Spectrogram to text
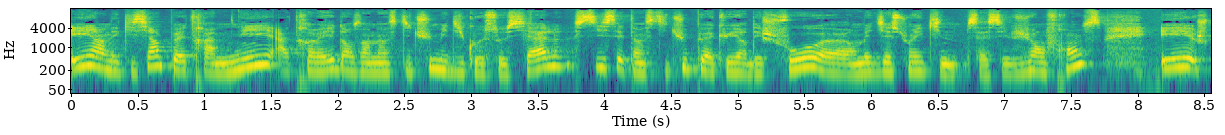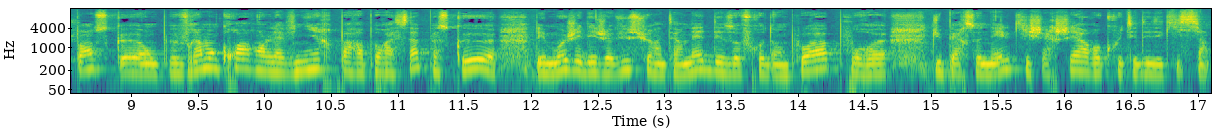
Et un équicien peut être amené à travailler dans un institut médico-social si cet institut peut accueillir des chevaux en médiation équine. Ça s'est vu en France, et je pense que on peut vraiment croire en l'avenir par rapport à ça parce que ben moi j'ai déjà vu sur internet des offres d'emploi pour euh, du personnel qui cherchait à recruter des équiciens.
